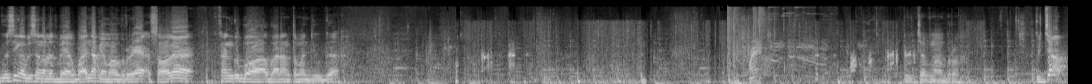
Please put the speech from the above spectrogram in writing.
Gue sih nggak bisa ngelut banyak banyak ya ma bro ya. Soalnya kan gue bawa barang teman juga. Good job ma bro. Good job.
